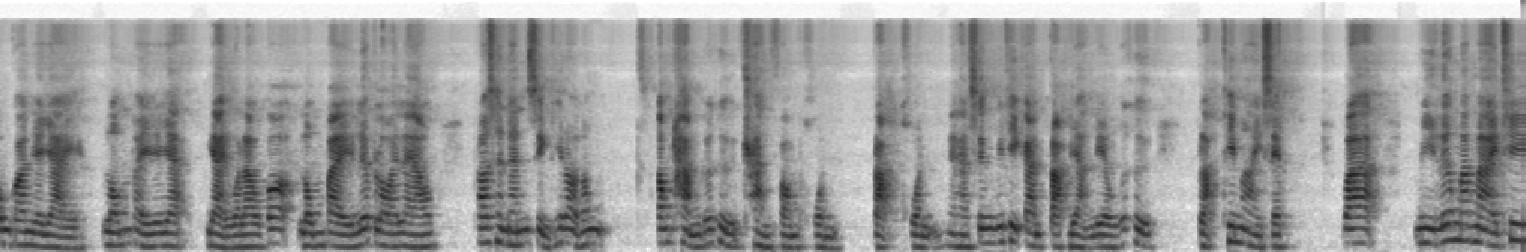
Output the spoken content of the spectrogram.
องค์กรใหญ่ ๆ ล้มไปใหญ่ใหญ่กว่าเราก็ล้มไปเรียบร้อยแล้ว เพราะฉะนั้นสิ่งที่เราต้องต้องทำก็คือ transform คน ปรับคนนะคะซึ่งวิธีการปรับอย่างเดียวก็คือ ปรับที่ mindset ว่ามีเรื่องมากมายที่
